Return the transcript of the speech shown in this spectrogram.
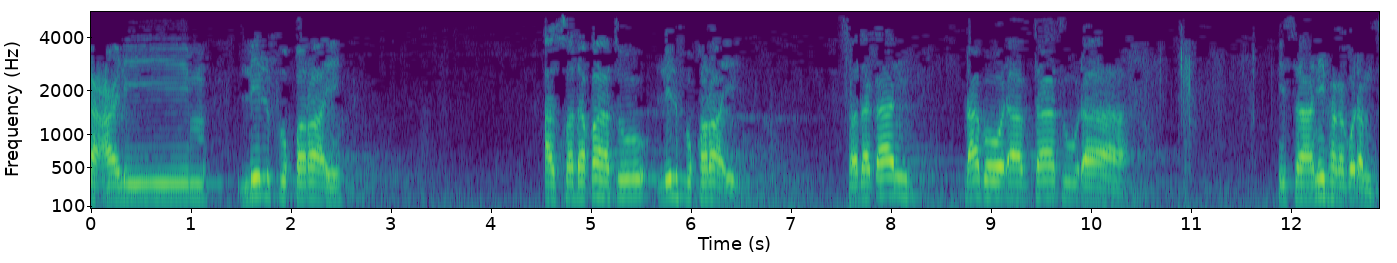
عليم للفقراء. الصدقات للفقراء. صدقان دابو دافتاتو إسانيف كقدمت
